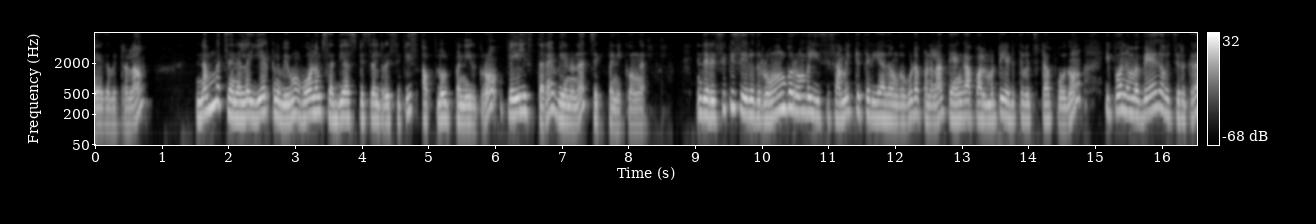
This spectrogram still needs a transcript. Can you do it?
வேக விட்டுறலாம். நம்ம சேனலில் ஏற்கனவேவும் Onam sadhya special recipes upload பண்ணியிருக்கிறோம். ப்ளேலிஸ்ட் தரேன். வேணும்னா செக் பண்ணிக்கோங்க. இந்த ரெசிபி செய்கிறது ரொம்ப ரொம்ப ஈஸி சமைக்க தெரியாதவங்க கூட பண்ணலாம். தேங்காய் பால் மட்டும் எடுத்து வச்சுட்டா போதும். இப்போது நம்ம வேக வச்சுருக்கிற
